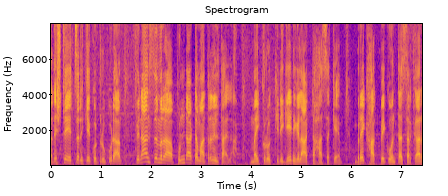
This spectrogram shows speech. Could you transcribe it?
ಅದೆಷ್ಟೇ ಎಚ್ಚರಿಕೆ ಕೊಟ್ಟರೂ ಕೂಡ ಫಿನಾನ್ಸ್ನವರ ಪುಂಡಾಟ ಮಾತ್ರ ನಿಲ್ತಾ ಇಲ್ಲ. ಮೈಕ್ರೋ ಕಿಡಿಗೇಡಿಗಳ ಅಟ್ಟಹಾಸಕ್ಕೆ ಬ್ರೇಕ್ ಹಾಕಬೇಕು ಅಂತ ಸರ್ಕಾರ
